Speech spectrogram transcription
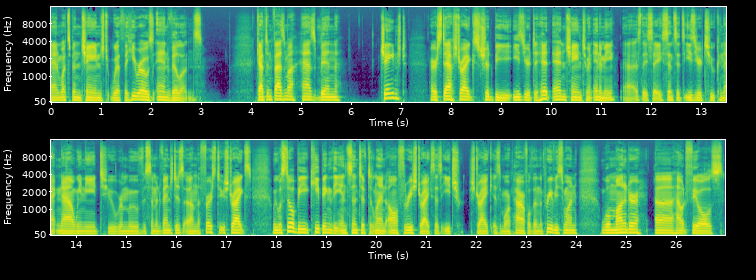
and what's been changed with the heroes and villains. Captain Phasma has been changed. Her staff strikes should be easier to hit and chain to an enemy. As they say, since it's easier to connect now, we need to remove some advantages on the first two strikes. We will still be keeping the incentive to land all three strikes, as each strike is more powerful than the previous one. We'll monitor uh, how it feels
